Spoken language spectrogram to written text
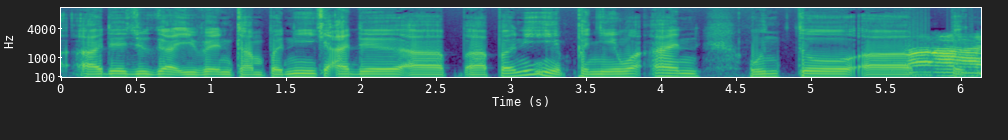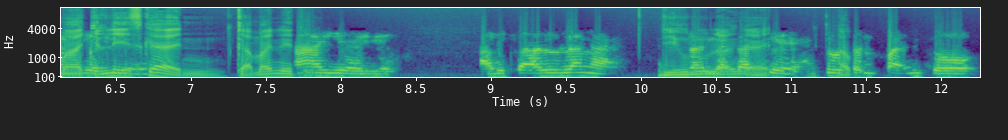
tadi. ada juga event company ada uh, apa ni penyewaan untuk uh, ha, majlis ya, ya. kan. Kat mana tu? Ah ya ya. Ada kat Hulu Langat. Di Hulu Langat. Itu Ap- tempat untuk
